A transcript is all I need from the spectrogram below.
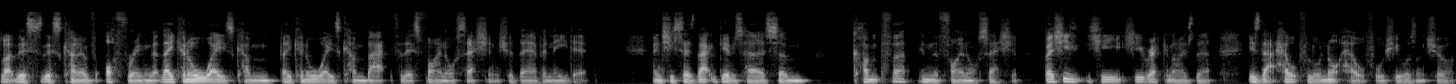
like this this kind of offering that they can always come they can always come back for this final session should they ever need it. And she says that gives her some comfort in the final session. But she she she recognized that is that helpful or not helpful? She wasn't sure.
